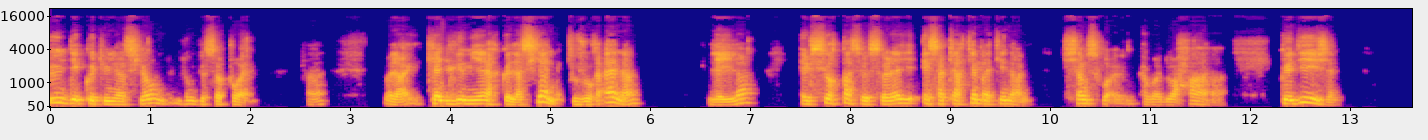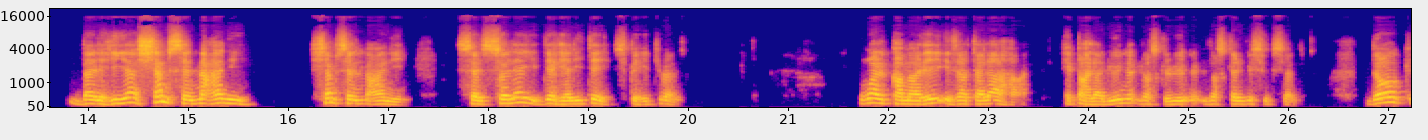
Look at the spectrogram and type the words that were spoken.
une des continuations donc de ce poème. Hein. Voilà, quelle lumière que la sienne, toujours elle, hein, Leïla, elle surpasse le soleil et sa clarté matinale. Que dis-je? Shams el-Ma'ani. Shams el-Ma'ani. C'est le soleil des réalités spirituelles wal kamari et par la lune lorsqu'elle lui succède. Donc,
